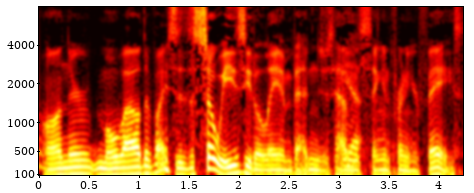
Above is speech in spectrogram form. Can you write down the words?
on their mobile devices. It's so easy to lay in bed and just have yeah. this thing in front of your face.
